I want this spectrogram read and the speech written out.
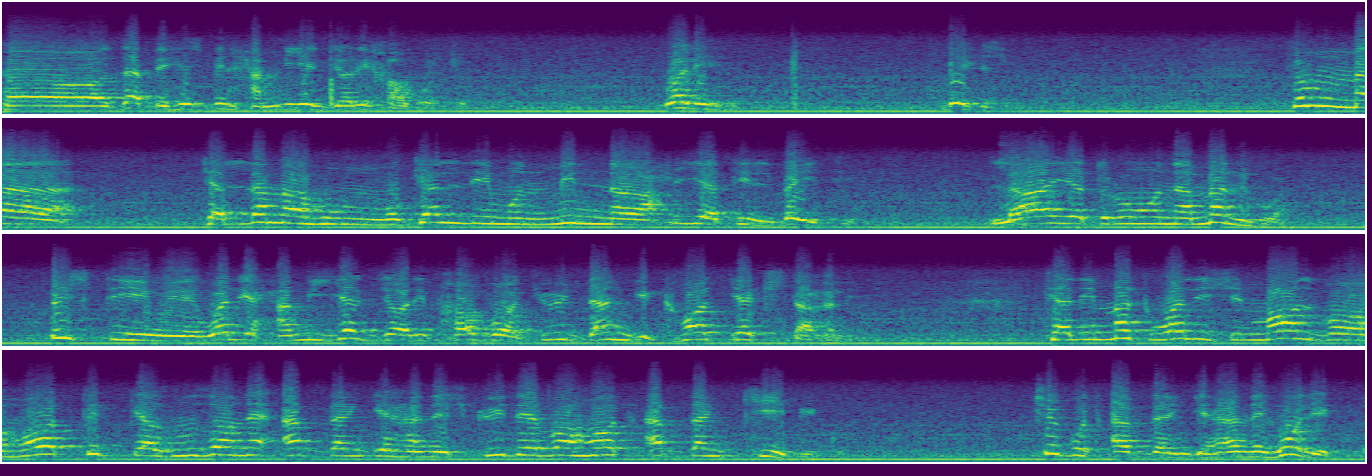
تازه بهش بين حمية جاري خواتو ولي بهش ثم كلمهم مكلم من ناحية البيت. لا يدرون من هو. بشتي ولي حمية جاري بخواتو دنگ كات يكشتغلي کلمک ولیش مال واهات تک از نزانه ابدنگی هنش کیده واهات ابدن کی بگو چه گوت ابدنگی هنه هولی گو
